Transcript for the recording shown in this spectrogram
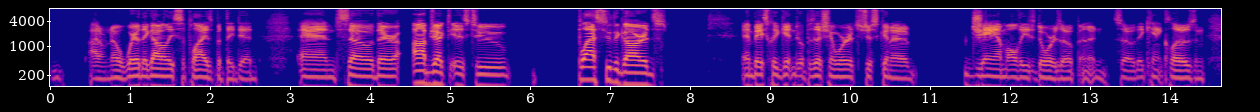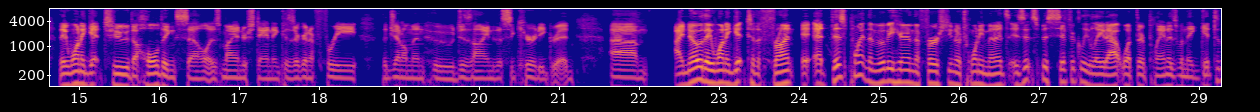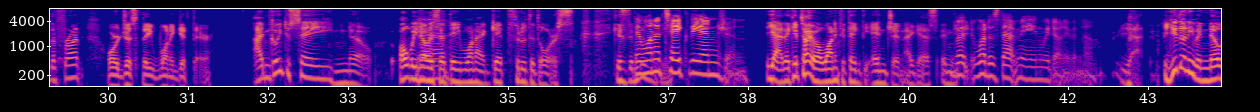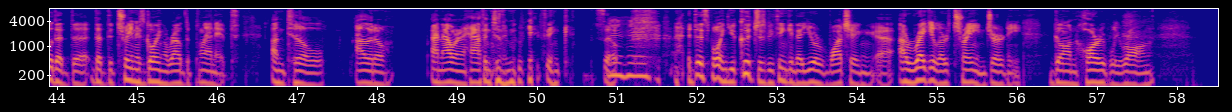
I don't know where they got all these supplies, but they did. And so their object is to blast through the guards and basically get into a position where it's just going to jam all these doors open and so they can't close and they want to get to the holding cell is my understanding because they're going to free the gentleman who designed the security grid um, I know they want to get to the front. At this point in the movie, here in the first, you know, 20 minutes, is it specifically laid out what their plan is when they get to the front or just they want to get there? I'm going to say no. All we know is that they want to get through the doors. 'Cause the They want to take the engine. Yeah, they keep talking about wanting to take the engine, I guess. And But what does that mean? We don't even know. yeah, you don't even know that the that the train is going around the planet until I don't know an hour and a half into the movie, I think. So at this point, you could just be thinking that you're watching uh, a regular train journey gone horribly wrong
